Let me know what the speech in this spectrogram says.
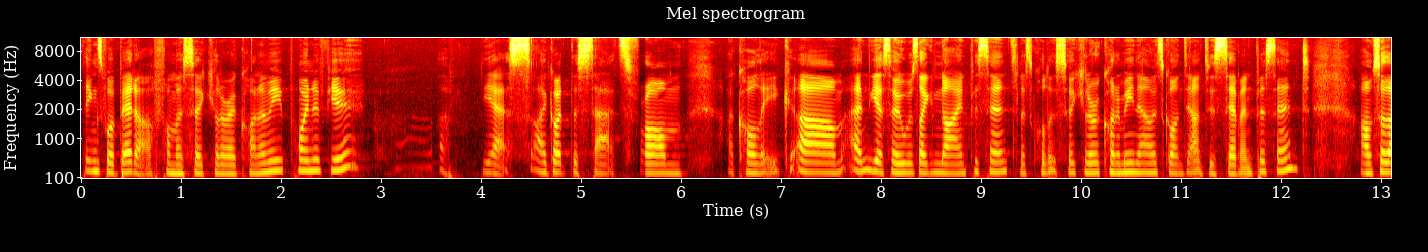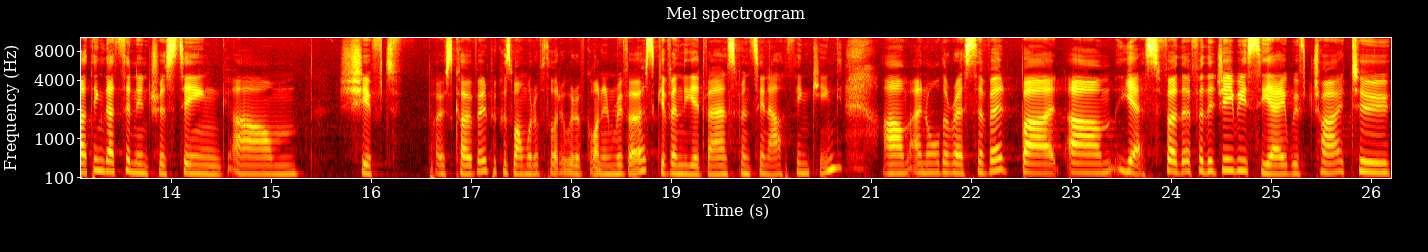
things were better from a circular economy point of view. Uh, yes, I got the stats from a colleague. Um, and yeah, so it was like 9%, let's call it circular economy. Now it's gone down to 7%. Um, so I think that's an interesting um, shift post COVID because one would have thought it would have gone in reverse given the advancements in our thinking um, and all the rest of it. But um, yes, for the, for the GBCA, we've tried to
